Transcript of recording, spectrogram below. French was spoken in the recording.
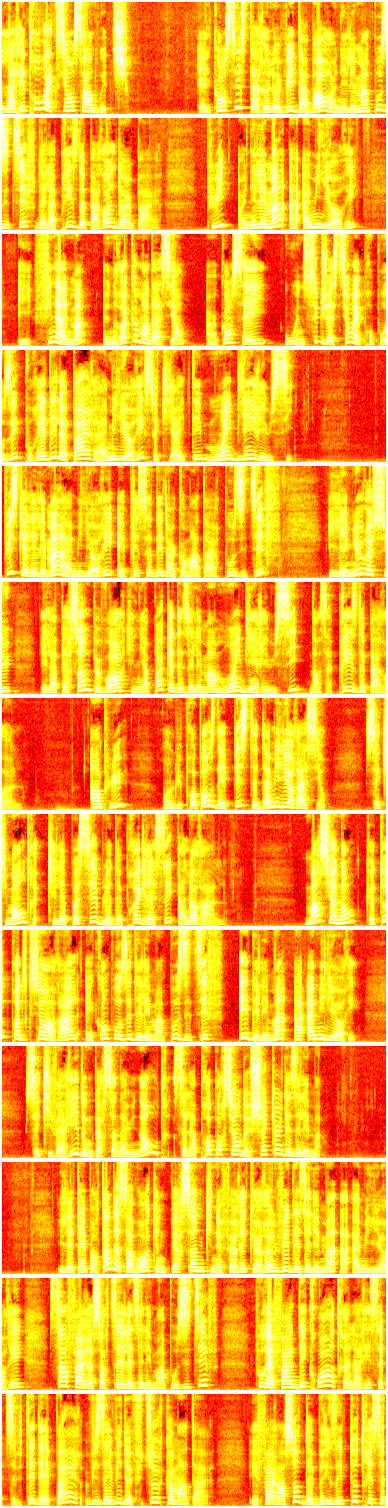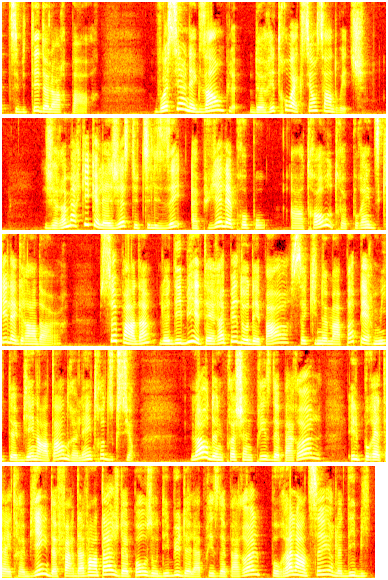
La rétroaction sandwich. Elle consiste à relever d'abord un élément positif de la prise de parole d'un père, puis un élément à améliorer, et finalement, une recommandation, un conseil ou une suggestion est proposée pour aider le père à améliorer ce qui a été moins bien réussi. Puisque l'élément à améliorer est précédé d'un commentaire positif, il est mieux reçu et la personne peut voir qu'il n'y a pas que des éléments moins bien réussis dans sa prise de parole. En plus, on lui propose des pistes d'amélioration, ce qui montre qu'il est possible de progresser à l'oral. Mentionnons que toute production orale est composée d'éléments positifs et d'éléments à améliorer. Ce qui varie d'une personne à une autre, c'est la proportion de chacun des éléments. Il est important de savoir qu'une personne qui ne ferait que relever des éléments à améliorer sans faire ressortir les éléments positifs pourrait faire décroître la réceptivité des pairs vis-à-vis de futurs commentaires et faire en sorte de briser toute réceptivité de leur part. Voici un exemple de rétroaction sandwich. J'ai remarqué que les gestes utilisés appuyaient les propos, entre autres pour indiquer les grandeurs. Cependant, le débit était rapide au départ, ce qui ne m'a pas permis de bien entendre l'introduction. Lors d'une prochaine prise de parole, il pourrait être bien de faire davantage de pauses au début de la prise de parole pour ralentir le débit.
